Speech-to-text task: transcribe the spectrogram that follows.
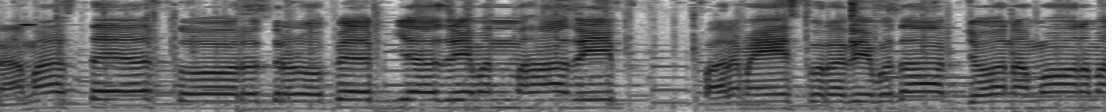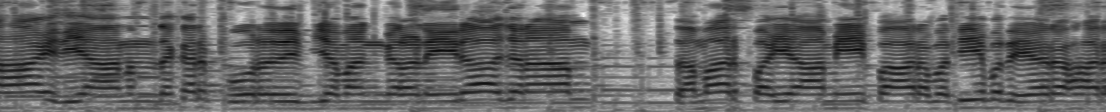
नमस्ते स्तो रुद्ररूपेभ्य श्रीमन्महादेव పరమేశ్వర దేవతాబ్జో నమో నమ. ఇది ఆనందకర్పూర దివ్య మంగళ నీరాజనాం. సమర్పయామి పార్వతీపదే హర హర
